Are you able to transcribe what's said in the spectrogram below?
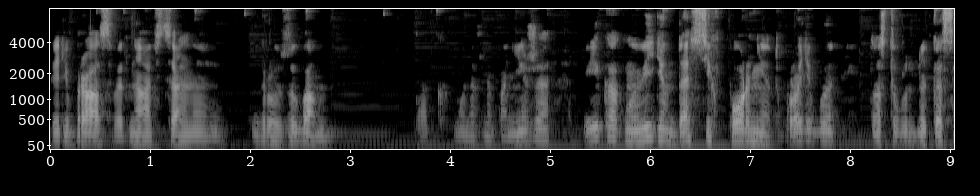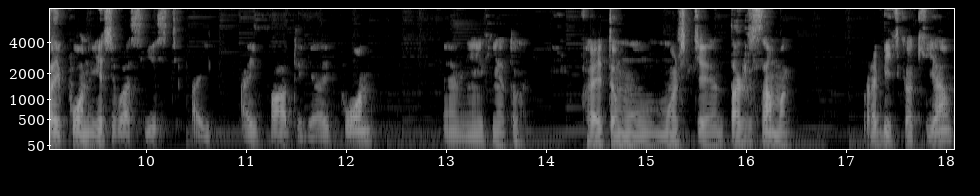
Перебрасывать на официальную игру зубом. Так мы нужно пониже. И как мы видим до сих пор нет вроде бы доступен только с iphone. Если у вас есть iPad или iphone э, мне их нету. Поэтому можете так же само пробить как я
